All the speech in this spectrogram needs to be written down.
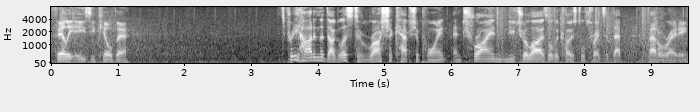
Fairly easy kill there. It's pretty hard in the Douglas to rush a capture point and try and neutralize all the coastal threats at that battle rating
